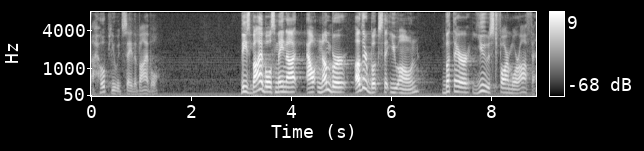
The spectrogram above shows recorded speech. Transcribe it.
I hope you would say the Bible. These Bibles may not outnumber other books that you own, but they're used far more often.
